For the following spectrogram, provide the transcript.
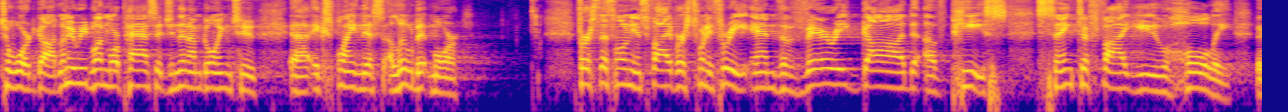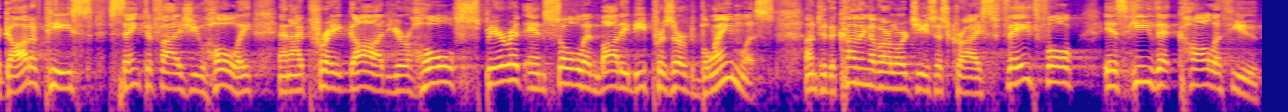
toward God. Let me read one more passage, and then I'm going to uh, explain this a little bit more 1 Thessalonians 5, verse 23, and the very God of peace sanctify you wholly. The God of peace sanctifies you wholly, and I pray, God, your whole spirit and soul and body be preserved blameless unto the coming of our Lord Jesus Christ. Faithful is he that calleth you,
